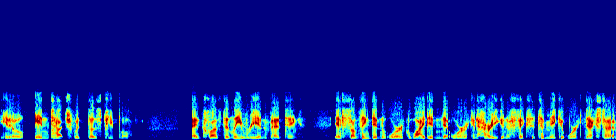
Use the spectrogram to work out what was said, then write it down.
you know in touch with those people and constantly reinventing if something didn't work, why didn't it work, and how are you going to fix it to make it work next time?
